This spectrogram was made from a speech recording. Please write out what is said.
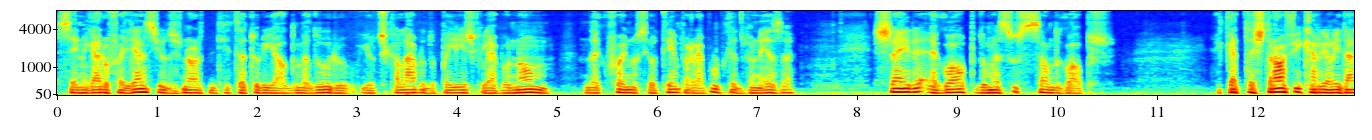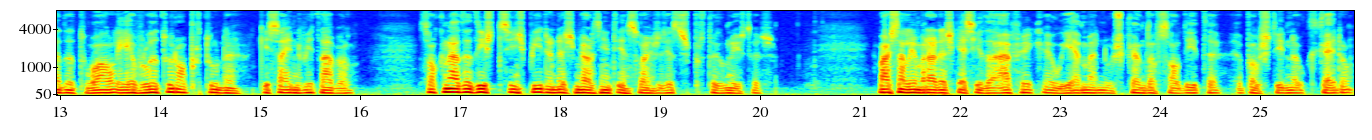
sem negar o falhanço e o desnorte ditatorial de Maduro e o descalabro do país que leva o nome da que foi no seu tempo a República de Veneza, cheira a golpe de uma sucessão de golpes. A catastrófica realidade atual é a velatura oportuna, que isso é inevitável, Só que nada disto se inspira nas melhores intenções desses protagonistas. Basta lembrar a esquecida África, o Iémen, o escândalo saudita, a Palestina, o que queiram,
